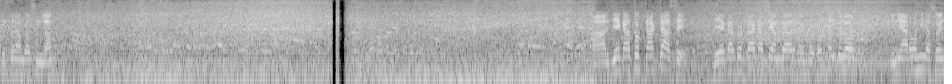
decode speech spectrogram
পেছনে আমরা শুনলাম। আর যে গাতক ট্রাকটা আছে, যে গাতক ট্রাক আছে আমরা মোটর সাইকেলের যিনি আরোহী আছেন,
